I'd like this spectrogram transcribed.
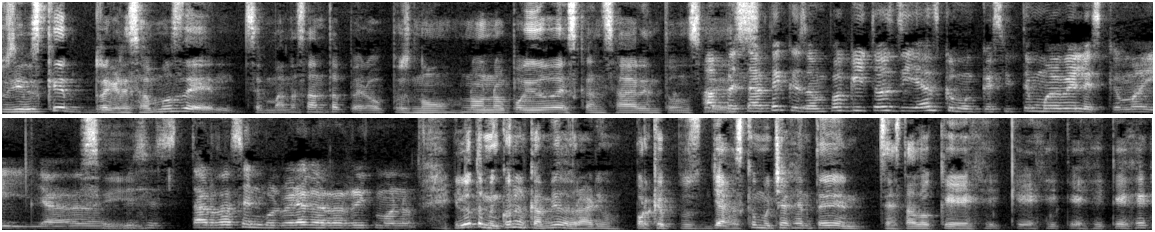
pues ya ves que regresamos de Semana Santa, pero pues no, no, no he podido descansar, entonces... A pesar de que son poquitos días, como que sí te mueve el esquema y ya Sí. dices, tardas en volver a agarrar ritmo, ¿no? Y luego también con el cambio de horario, porque pues ya ves que mucha gente en- se ha estado queje, queje, queje, queje.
